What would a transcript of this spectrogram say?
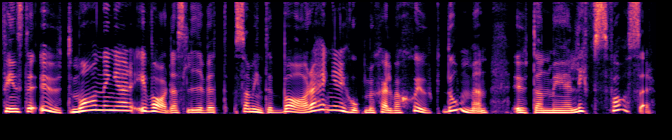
Finns det utmaningar i vardagslivet som inte bara hänger ihop med själva sjukdomen utan med livsfaser?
